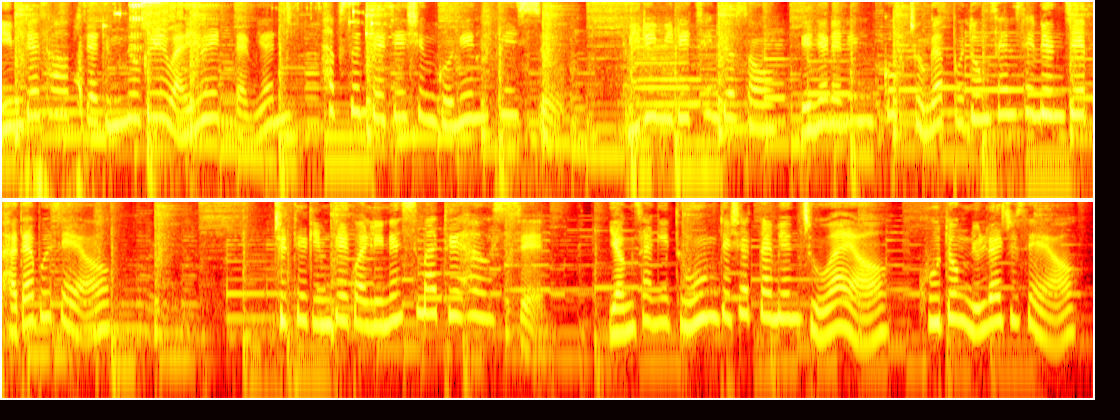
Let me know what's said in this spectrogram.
임대사업자 등록을 완료했다면 합선배제 신고는 필수. 미리미리 챙겨서 내년에는 꼭 종합부동산 세면제 받아보세요. 주택임대관리는 스마트하우스. 영상이 도움되셨다면 좋아요, 구독 눌러주세요.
